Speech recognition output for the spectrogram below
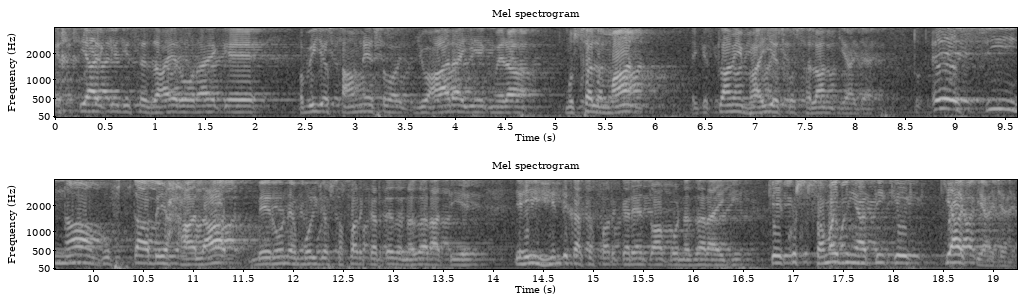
اختیار کیا جس سے ظاہر ہو رہا ہے کہ ابھی جو سامنے سے جو آ رہا ہے، یہ ایک میرا مسلمان، ایک اسلامی بھائی ہے، اس کو سلام کیا جائے۔ ایسی نا گفتاب حالات بیرون ملک جب سفر کرتے تو نظر آتی ہے۔ یہی ہند کا سفر کریں تو آپ کو نظر آئے گی کہ کچھ سمجھ نہیں آتی کہ کیا کیا جائے۔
